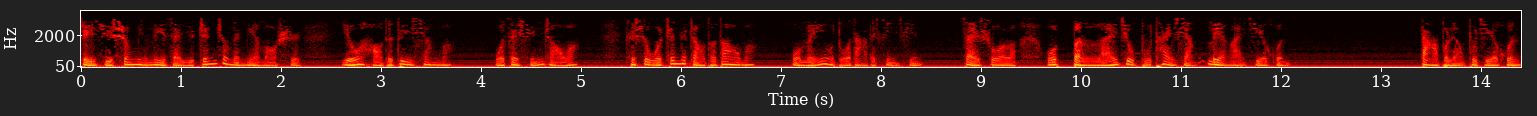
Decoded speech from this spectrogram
这一句生命内在于真正的面貌是有好的对象吗？我在寻找啊，可是我真的找得到吗？我没有多大的信心。再说了，我本来就不太想恋爱结婚，大不了不结婚，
